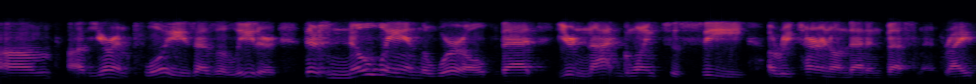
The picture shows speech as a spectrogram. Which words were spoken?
um, uh, your employees as a leader. There's no way in the world that you're not going to see a return on that investment, right?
